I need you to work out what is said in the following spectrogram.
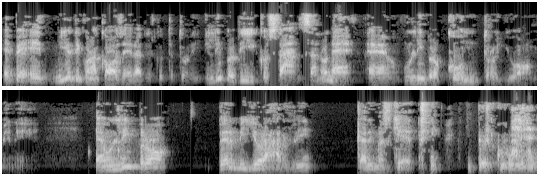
e e io dico una cosa ai radioascoltatori, il libro di Costanza non è eh, un libro contro gli uomini, è un libro per migliorarvi, cari maschietti, per cui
